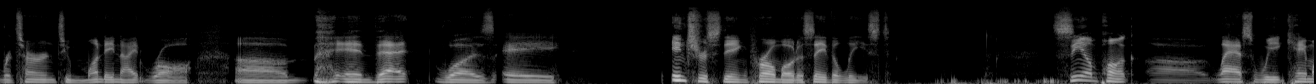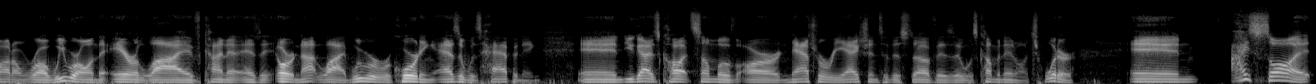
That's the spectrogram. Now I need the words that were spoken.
returned to Monday Night Raw, um, and that was a interesting promo to say the least. CM Punk last week came out on Raw. We were on the air live, kind of as it, or not live. We were recording as it was happening, and you guys caught some of our natural reaction to this stuff as it was coming in on Twitter. And I saw it.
